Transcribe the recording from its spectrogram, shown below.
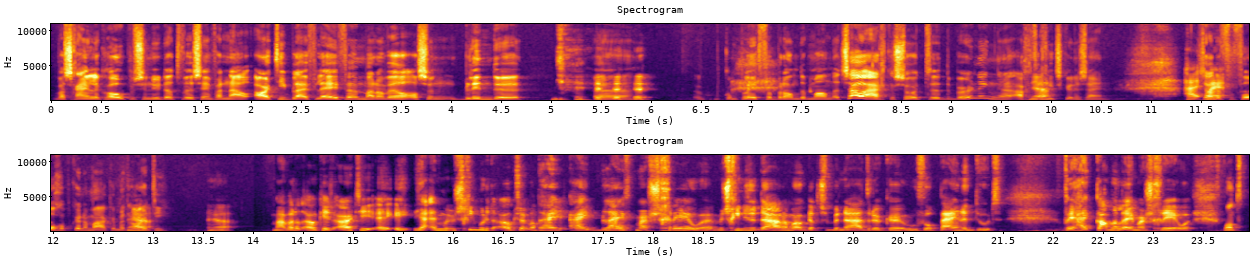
Waarschijnlijk hopen ze nu dat we zijn van... Nou, Artie blijft leven, maar dan wel als een blinde... eh, compleet verbrande man. Het zou eigenlijk een soort eh, The Burning-achtig Ja? iets kunnen zijn. Hij, maar- een vervolg op kunnen maken met Ja. Artie. Ja. Maar wat het ook is, Artie, eh, ja, en misschien moet het ook zo, want hij, hij blijft maar schreeuwen. Misschien is het daarom ook dat ze benadrukken hoeveel pijn het doet. Van, ja, hij kan alleen maar schreeuwen. Want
